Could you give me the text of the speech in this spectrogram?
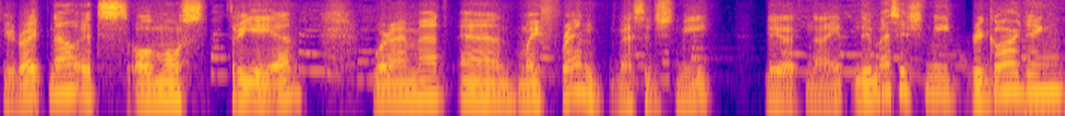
Okay, right now it's almost 3 a.m. where I'm at, and my friend messaged me late at night. They messaged me regarding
